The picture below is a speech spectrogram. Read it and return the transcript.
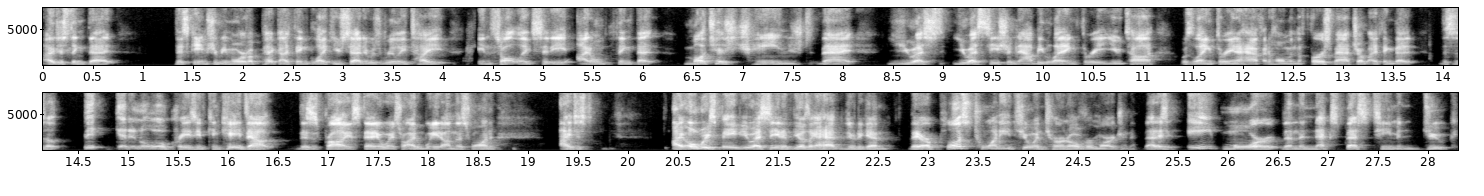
I just think that this game should be more of a pick. I think, like you said, it was really tight in Salt Lake City. I don't think that much has changed that US USC should now be laying three. Utah was laying three and a half at home in the first matchup. I think that this is a bit getting a little crazy. If Kincaid's out, this is probably a stay away. So I'd wait on this one. I just I always fade USC, and it feels like I have to do it again. They are plus 22 in turnover margin. That is eight more than the next best team in Duke.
